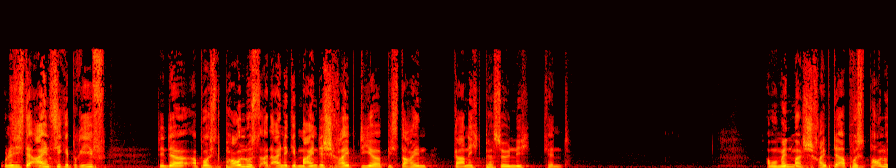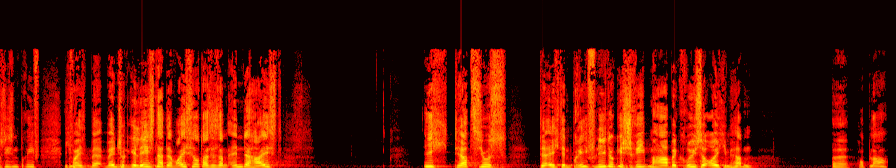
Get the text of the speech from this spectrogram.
Und es ist der einzige Brief, den der Apostel Paulus an eine Gemeinde schreibt, die er bis dahin gar nicht persönlich kennt. aber Moment mal, schreibt der Apostel Paulus diesen Brief? Ich weiß, wer, wer ihn schon gelesen hat, der weiß doch, dass es am Ende heißt, ich, Tertius, der ich den Brief niedergeschrieben habe, grüße euch im Herrn. Äh, hoppla.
